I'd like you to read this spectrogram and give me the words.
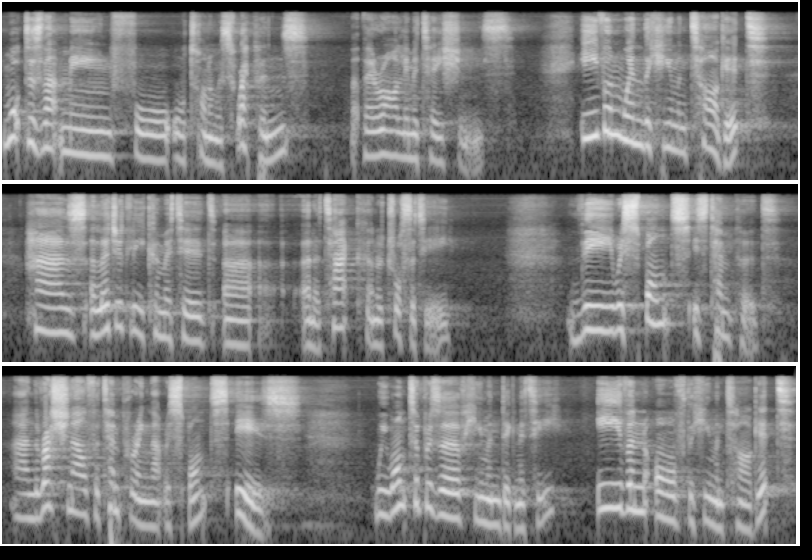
What does that mean for autonomous weapons? That there are limitations. Even when the human target has allegedly committed uh, an attack, an atrocity, the response is tempered. And the rationale for tempering that response is we want to preserve human dignity, even of the human target,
